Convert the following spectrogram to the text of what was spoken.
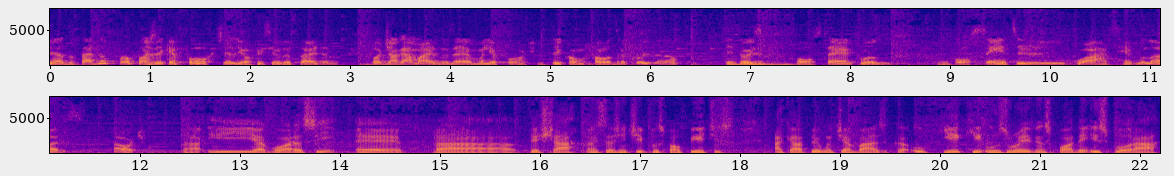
é do Titans eu, eu posso dizer que é forte, a linha ofensiva do Titans. Pode jogar mais, mas é uma linha forte. Não tem como falar outra coisa, não. Tem dois bons tackles, um bom center e guardas regulares. Tá ótimo. Tá, e agora, assim, é, pra fechar, antes da gente ir pros palpites, aquela perguntinha básica: o que que os Ravens podem explorar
